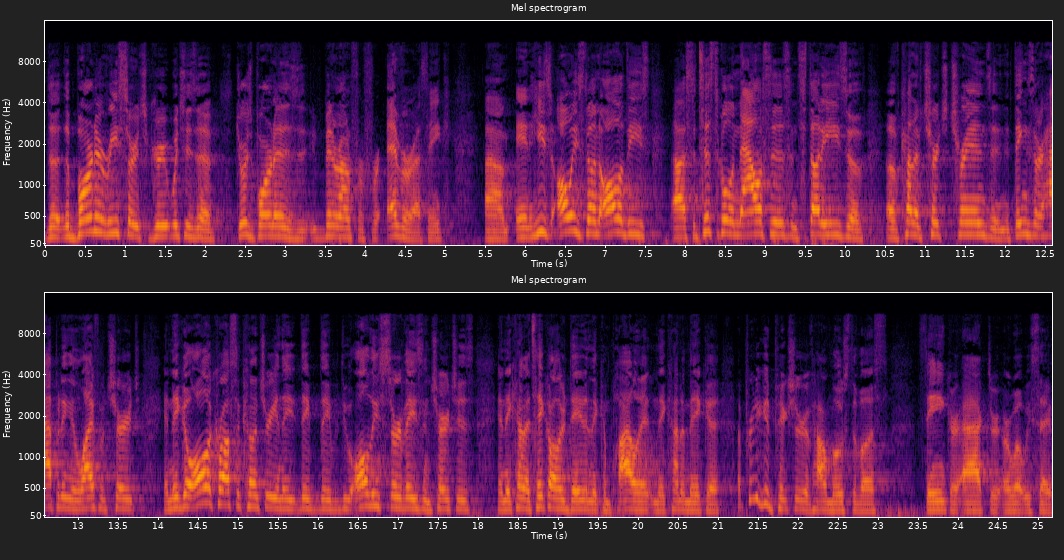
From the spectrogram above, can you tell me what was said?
The, the Barna Research Group, which is a, George Barna has been around for forever, I think. Um, and he's always done all of these uh, statistical analysis and studies of, of kind of church trends and things that are happening in life of church. And they go all across the country and they, they, they do all these surveys in churches and they kind of take all their data and they compile it and they kind of make a, a pretty good picture of how most of us think or act or, or what we say.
